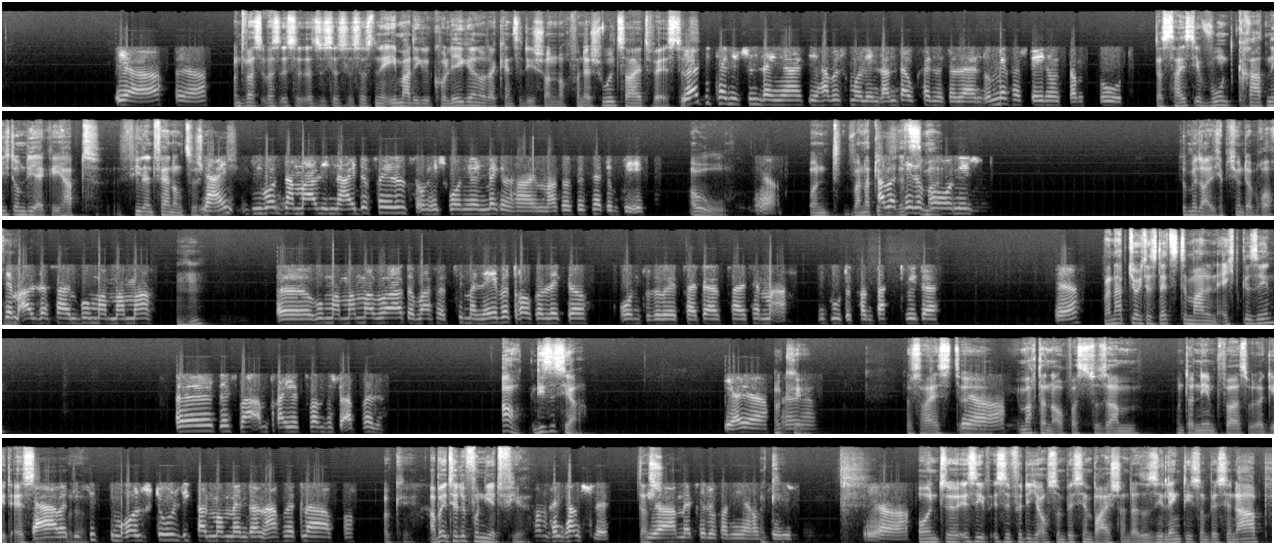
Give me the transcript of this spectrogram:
Ja, ja. Und was, was ist, das? ist das? Ist das eine ehemalige Kollegin oder kennst du die schon noch von der Schulzeit? Wer ist das? Ja, die kenne ich schon länger. Die habe ich mal in Landau kennengelernt. Und wir verstehen uns ganz gut. Das heißt, ihr wohnt gerade nicht um die Ecke, ihr habt viel Entfernung zwischen Nein, euch. die wohnt normal in Neidefels und ich wohne hier in Meckenheim. Also es ist nicht um die Ecke. Oh, Ja. und wann habt ihr Aber das letzte Mal... Tut mir leid, ich habe dich unterbrochen. im Altersheim, wo meine Mama, Mhm. äh, wo meine Mama war, da war ein Zimmer neben gelegt. Und seit der Zeit haben wir auch einen guten Kontakt wieder. Ja. Wann habt ihr euch das letzte Mal in echt gesehen? Äh, das war am 23. April. Oh, dieses Jahr. Ja, ja. Okay. Äh, Das heißt, äh, Ja. ihr macht dann auch was zusammen, unternehmt was oder geht essen. ja, aber oder? die sitzt im Rollstuhl, die kann momentan auch nicht laufen. Okay. Aber ihr telefoniert viel. Momentan schlecht. Das ja, wir telefonieren Okay. viel. Ja, Und äh, ist, sie, ist sie für dich auch so ein bisschen Beistand? Also sie lenkt dich so ein bisschen ab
